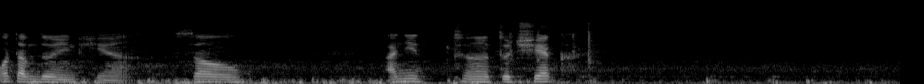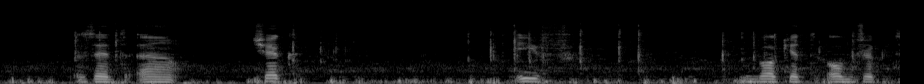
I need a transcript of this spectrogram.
what I'm doing here. So I need uh, to check that uh, check if bucket object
